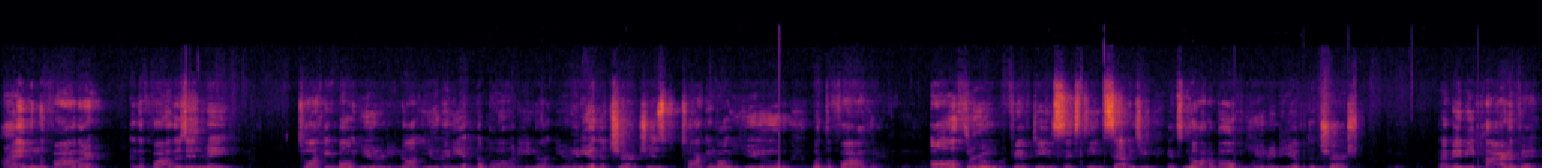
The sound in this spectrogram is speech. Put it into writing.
I am in the Father and the Father's in me talking about unity, not unity of the body, not unity of the churches, talking about you with the Father. All through 15, 16, 17. It's not about unity of the church. That may be part of it.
